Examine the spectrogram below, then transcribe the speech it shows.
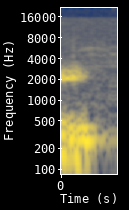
Okay.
